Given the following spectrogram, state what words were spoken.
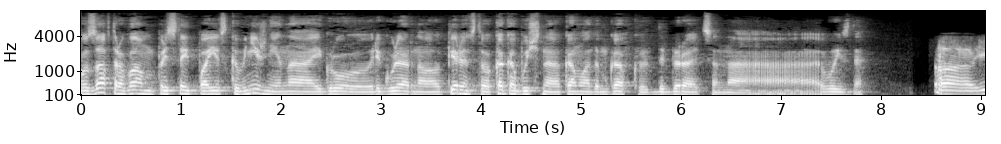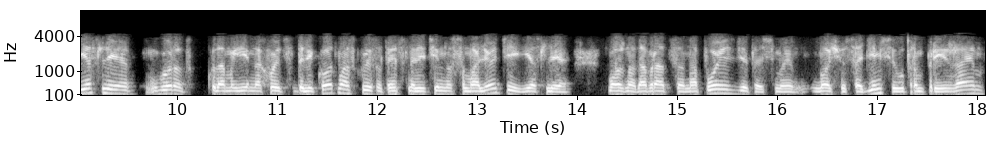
Завтра вам предстоит поездка в Нижний на игру регулярного первенства. Как обычно команда МГАВК добирается на выезды? А, если город, куда мы едем, находится далеко от Москвы, соответственно, летим на самолете. Если можно добраться на поезде, то есть мы ночью садимся, утром приезжаем.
